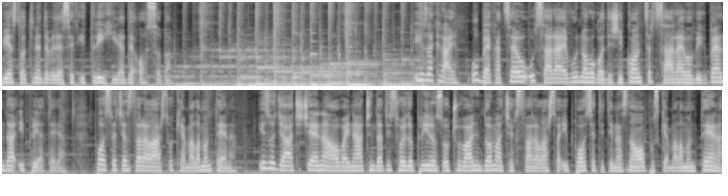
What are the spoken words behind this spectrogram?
293.000 osoba. I za kraj, u BKC-u u Sarajevu novogodišnji koncert Sarajevo Big Benda i prijatelja, posvećen stvaralaštvu Kemala Montena. Izvođači će na ovaj način dati svoj doprinos očuvanju domaćeg stvaralaštva i posjetiti nas na opus Kemala Montena,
